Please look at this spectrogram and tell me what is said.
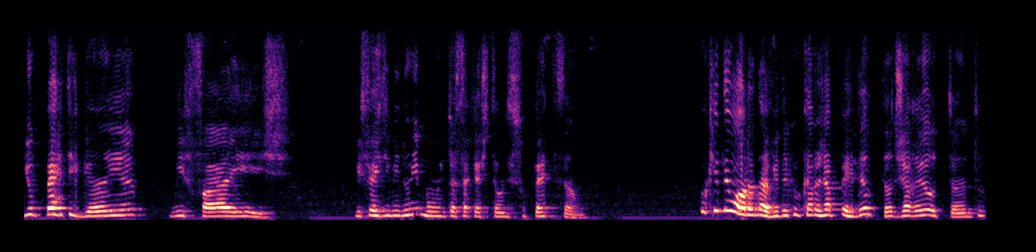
E o perde e ganha me faz me fez diminuir muito essa questão de superstição. Porque tem uma hora na vida que o cara já perdeu tanto, já ganhou tanto,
